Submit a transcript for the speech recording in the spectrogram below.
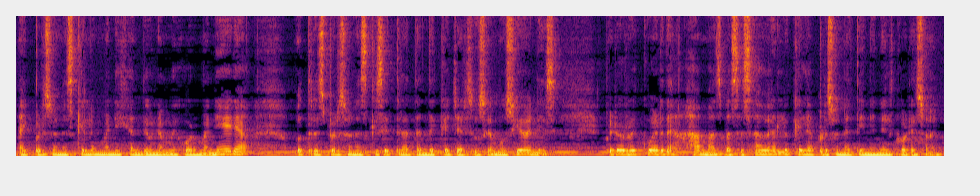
Hay personas que lo manejan de una mejor manera, otras personas que se tratan de callar sus emociones, pero recuerda, jamás vas a saber lo que la persona tiene en el corazón.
